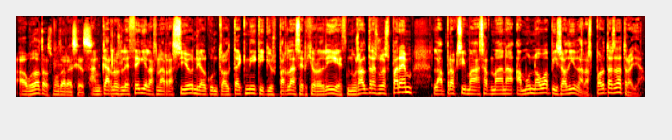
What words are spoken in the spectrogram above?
A vosaltres, moltes gràcies. En Carlos Lecegui, a les narracions i el control tècnic, i qui us parla, Sergio Rodríguez. Nosaltres us esperem la pròxima setmana amb un nou episodi de Les Portes de Troia.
